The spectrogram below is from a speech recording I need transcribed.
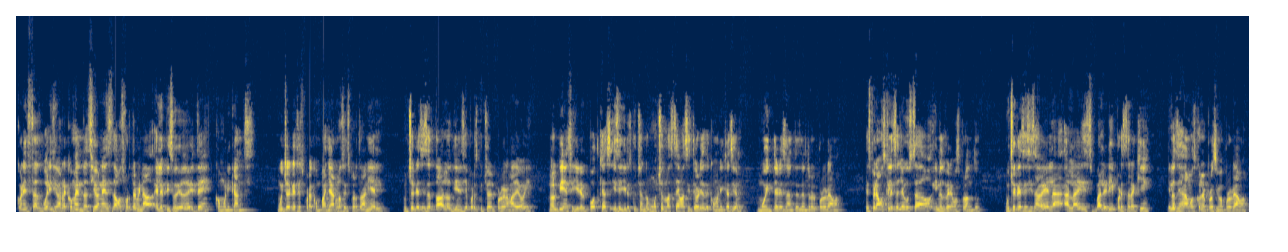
con estas buenísimas recomendaciones damos por terminado el episodio de hoy de Comunicantes. Muchas gracias por acompañarnos, experto Daniel. Muchas gracias a toda la audiencia por escuchar el programa de hoy. No olviden seguir el podcast y seguir escuchando muchos más temas y teorías de comunicación muy interesantes dentro del programa. Esperamos que les haya gustado y nos veremos pronto. Muchas gracias Isabela, Alais, Valerie por estar aquí y los dejamos con el próximo programa.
